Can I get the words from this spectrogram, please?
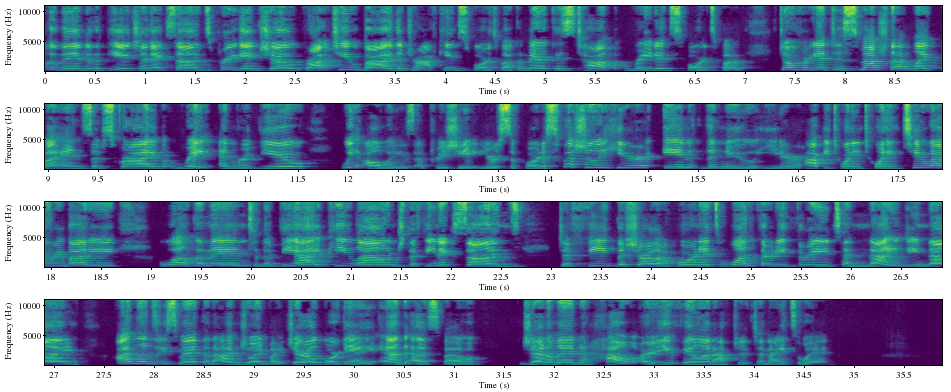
welcome into the PHNX Suns pregame show brought to you by the DraftKings Sportsbook, America's top rated sportsbook. Don't forget to smash that like button, subscribe, rate, and review. We always appreciate your support, especially here in the new year. Happy 2022, everybody. Welcome into the VIP lounge. The Phoenix Suns defeat the Charlotte Hornets 133 to 99. I'm Lindsay Smith, and I'm joined by Gerald Bourguet and Espo. Gentlemen, how are you feeling after tonight's win?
